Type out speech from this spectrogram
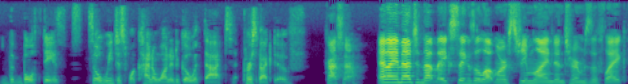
yeah. the, both days. So we just kind of wanted to go with that perspective. Gotcha. And I imagine that makes things a lot more streamlined in terms of like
